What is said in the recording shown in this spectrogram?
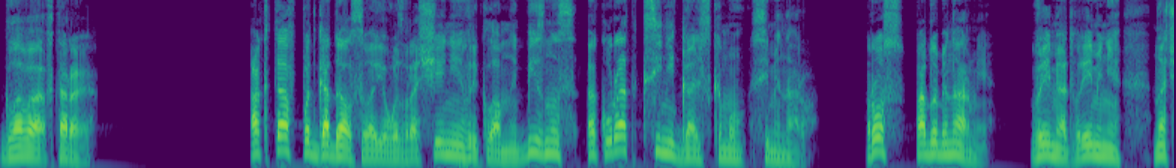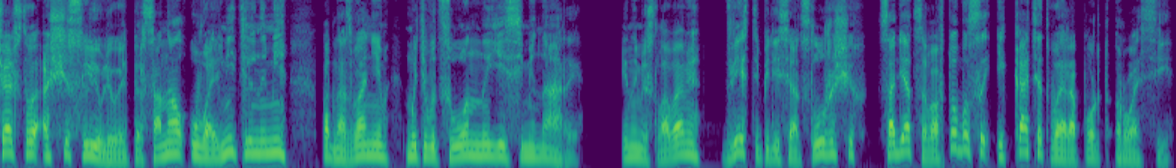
Глава вторая. Октав подгадал свое возвращение в рекламный бизнес аккурат к сенегальскому семинару. Рос подобен армии. Время от времени начальство осчастливливает персонал увольнительными под названием «мотивационные семинары». Иными словами, 250 служащих садятся в автобусы и катят в аэропорт Руасси.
